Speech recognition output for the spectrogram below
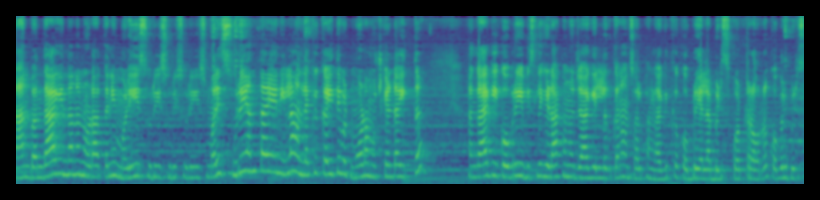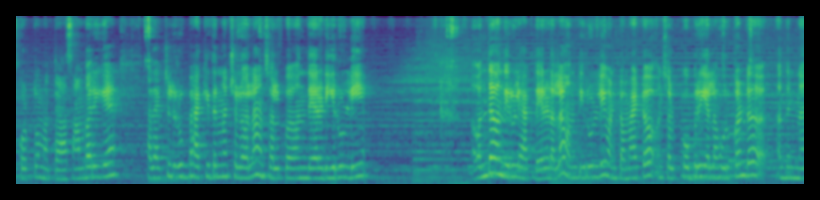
ನಾನು ಬಂದಾಗಿಂದನೂ ನೋಡಾತನಿ, ಮಳಿ ಸುರಿ ಸುರಿ ಸುರಿ, ಮಳಿ ಸುರಿ ಅಂತ ಏನಿಲ್ಲ, ಒಂದು ಲೆಕ್ಕಕ್ಕೆ ಐತಿ ಬಟ್ ಮೋಡ ಮುಚ್ಕೊಂಡ ಇತ್ತು. ಹಾಗಾಗಿ ಕೊಬ್ಬರಿ ಬಿಸಿಲಿಗೆ ಇಡಾಕೂ ಜಾಗ ಇಲ್ಲದಕ್ಕನ ಒಂದು ಸ್ವಲ್ಪ ಹಂಗಾಗಿದ್ಕ ಕೊಬ್ಬರಿ ಎಲ್ಲ ಬಿಡಿಸ್ಕೊಟ್ರು ಅವರು. ಕೊಬ್ಬರಿ ಬಿಡಿಸ್ಕೊಟ್ಟು ಮತ್ತು ಆ ಸಾಂಬಾರಿಗೆ ಅದು ಆ್ಯಕ್ಚುಲಿ ರುಬ್ಬಿ ಹಾಕಿದ್ರನ್ನ ಚಲೋ ಅಲ್ಲ, ಒಂದು ಸ್ವಲ್ಪ ಒಂದೆರಡು ಈರುಳ್ಳಿ, ಒಂದೇ ಒಂದು ಈರುಳ್ಳಿ ಹಾಕಿದೆ ಎರಡಲ್ಲ ಒಂದು ಈರುಳ್ಳಿ, ಒಂದು ಟೊಮ್ಯಾಟೊ, ಒಂದು ಸ್ವಲ್ಪ ಕೊಬ್ಬರಿ ಎಲ್ಲ ಹುರ್ಕೊಂಡು ಅದನ್ನು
